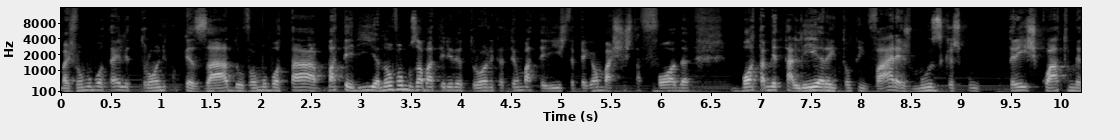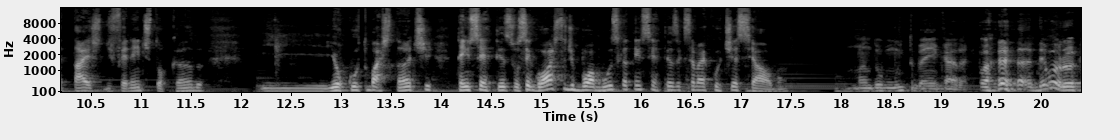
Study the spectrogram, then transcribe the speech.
mas vamos botar eletrônico pesado, vamos botar bateria, não vamos usar bateria eletrônica, tem um baterista, pegar um baixista foda, bota metaleira, então tem várias músicas com três, quatro metais diferentes tocando. E eu curto bastante, tenho certeza, se você gosta de boa música, tenho certeza que você vai curtir esse álbum. Mandou muito bem, cara. Demorou.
